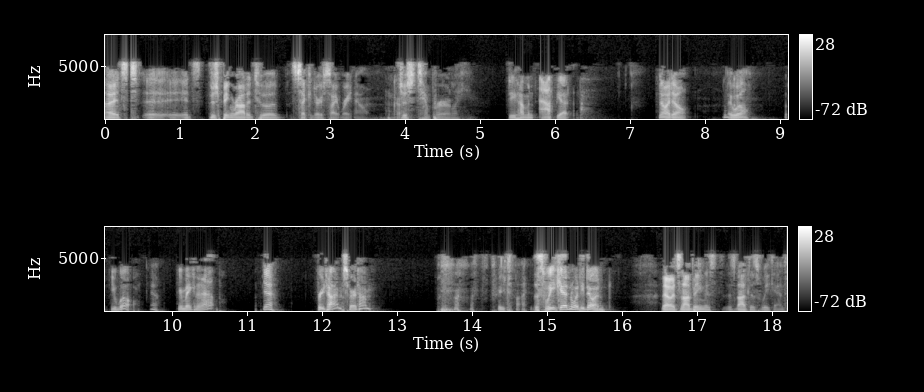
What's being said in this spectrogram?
Uh, it's uh, it's just being routed to a secondary site right now, Okay. just temporarily. Do you have an app yet? No, I don't. I will. You will. Yeah. You're making an app? Yeah. Free time? Spare time? Free time. This weekend? What are you doing? No, it's not being this. It's not this weekend.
